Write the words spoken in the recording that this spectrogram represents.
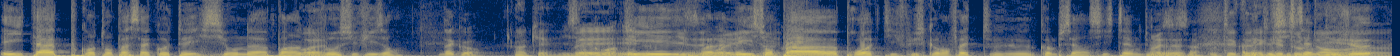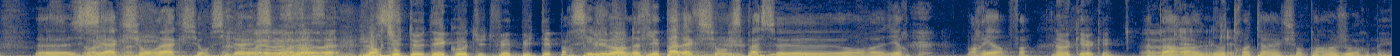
et ils tapent quand on passe à côté si on n'a pas un Ouais. niveau suffisant. D'accord. Ok, ils Mais- ils, ils- voilà, ouais, mais ils ils- sont pas euh, proactifs, puisque en fait, euh, comme c'est un système de, Ouais, le connecté tout le système temps. du jeu, euh, C'est action-réaction. Si, la- Ouais, si ouais, le joueur, ouais, Genre tu te déco, tu te fais buter par si tous le les joueur ne fait pas d'action, il se passe, euh, on va dire, rien. Enfin, Ok, ok. à part notre interaction par un joueur. Mais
